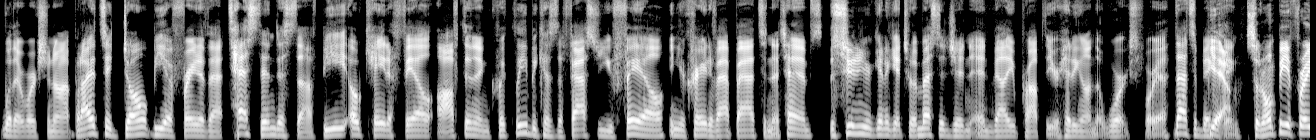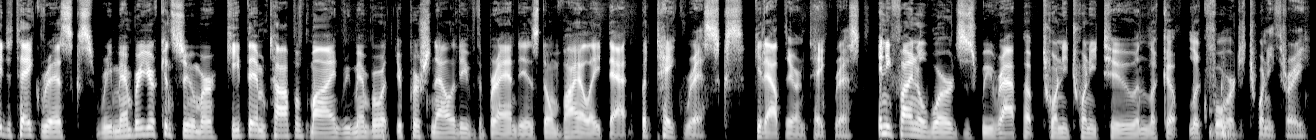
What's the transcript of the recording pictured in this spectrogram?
Whether it works or not. But I'd say don't be afraid of that. Test into stuff. Be okay to fail often and quickly because the faster you fail in your creative at bats and attempts, the sooner you're going to get to a message and, and value prop that you're hitting on that works for you. That's a big yeah. thing. So don't be afraid to take risks. Remember your consumer. Keep them top of mind. Remember what your personality of the brand is. Don't violate that, but take risks. Get out there and take risks. Any final words as we wrap up 2022 and look up look forward to 23?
